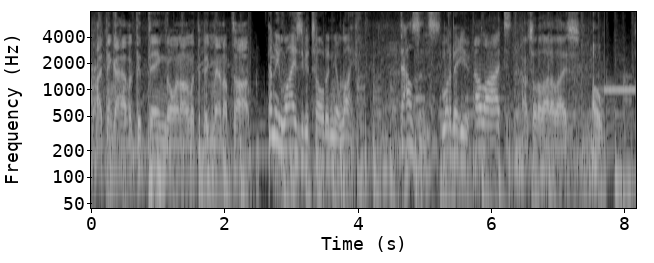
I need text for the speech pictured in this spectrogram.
I think I have a good thing going on with the big man up top. How many lies have you told in your life? Thousands. What about you? A lot. I've told a lot of lies. Oh,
